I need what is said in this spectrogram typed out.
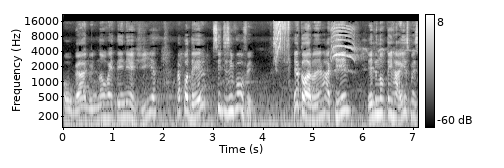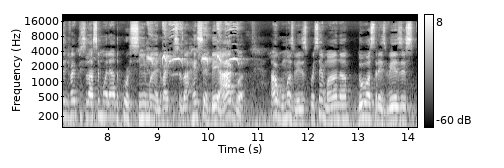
ou galho ele não vai ter energia para poder se desenvolver. E é claro, né, aqui ele não tem raiz, mas ele vai precisar ser molhado por cima, ele vai precisar receber água algumas vezes por semana, duas, três vezes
